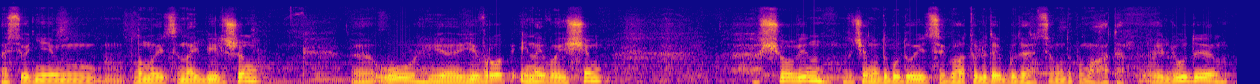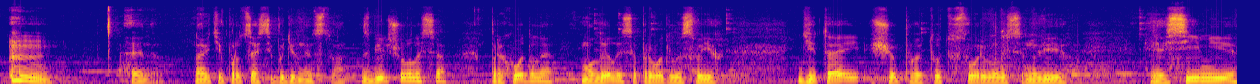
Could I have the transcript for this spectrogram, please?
на сьогодні планується найбільшим е, у Європі і найвищим. Що він, звичайно, добудується і багато людей буде цьому допомагати. Люди е, навіть і в процесі будівництва збільшувалися, приходили, молилися, приводили своїх дітей, щоб тут створювалися нові е, сім'ї,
